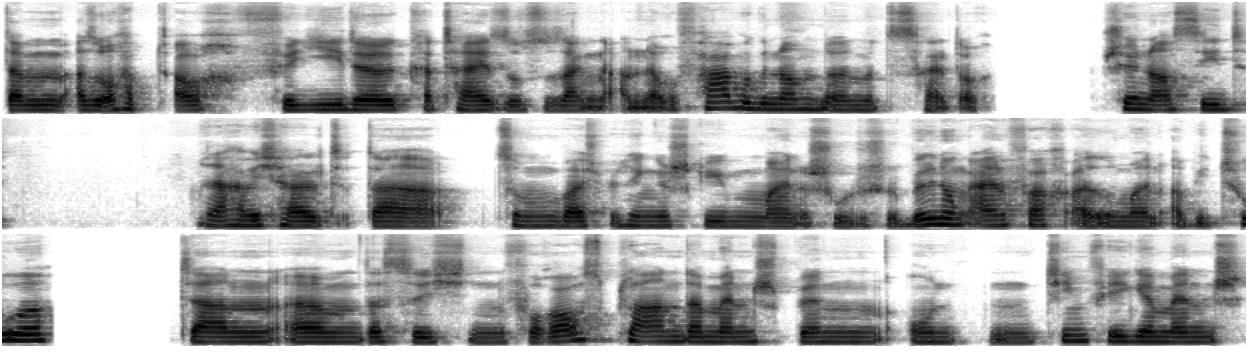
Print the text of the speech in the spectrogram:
Dann, also habt auch für jede Kartei sozusagen eine andere Farbe genommen, damit es halt auch schön aussieht. Da habe ich halt da zum Beispiel hingeschrieben, meine schulische Bildung einfach, also mein Abitur dann, ähm, dass ich ein vorausplanender Mensch bin und ein teamfähiger Mensch.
